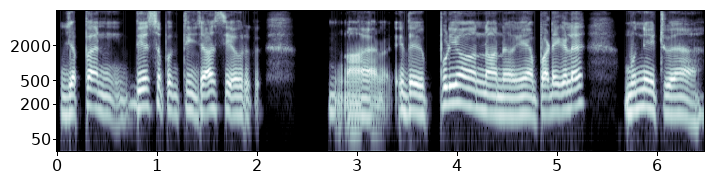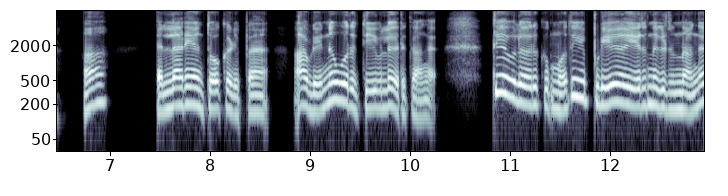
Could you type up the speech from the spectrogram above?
ஜப்பான் தேசபக்தி ஜாஸ்தி அவருக்கு. நான் இதை எப்படியும் நான் என் படைகளை முன்னேற்றுவேன். ஆ எல்லாரையும் தோக்கடிப்பேன் அப்படின்னு ஒரு தீவில் இருக்காங்க. தீவில் இருக்கும்போது இப்படியே இருந்துக்கிட்டு இருந்தாங்க.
